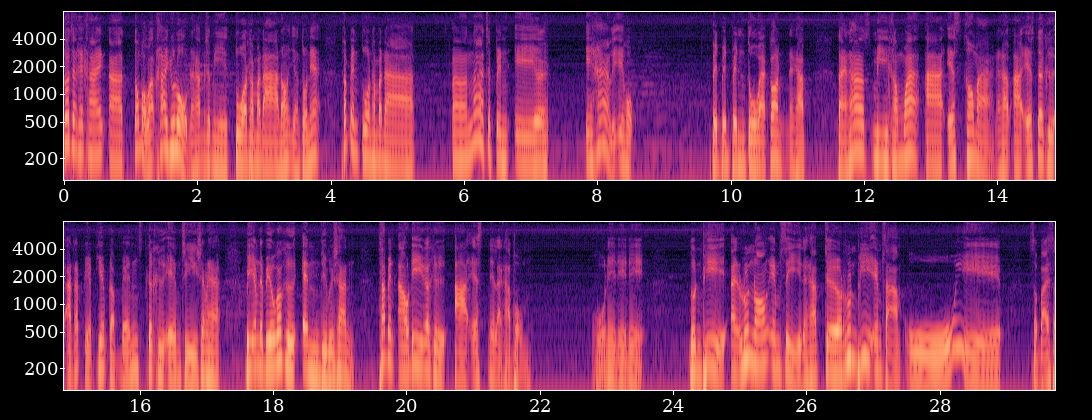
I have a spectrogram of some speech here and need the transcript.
ก็จะคล้ายๆอ่าต้องบอกว่าค่ายยุโรปนะครับ มันจะมีตัวธรรมดาเนาะอย่างตัวเนี้ย ถ้าเป็นตัวธรรมดาอ่าน่าจะเป็น A A5 หรือ A6 เป็นเป็นเป็นตัว wagon นะครับแต่ถ้ามีคำว่า RS เข้ามานะครับ RS ก็คืออันถ้าเปรียบเทียบกับ Benz ก็คือ AMG ใช่ไหมฮะ BMW ก็คือ M Division ถ้าเป็น Audi ก็คือ RS นี่แหละครับผม โอ้โห นี่นี่นี่รุ่นพี่ไอ้ยรุ่นน้อง M4 นะครับ เจอรุ่นพี่ M3 โอ้ย สบายส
